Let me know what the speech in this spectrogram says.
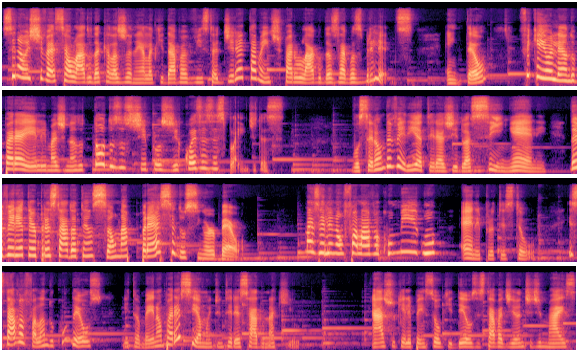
se não estivesse ao lado daquela janela que dava vista diretamente para o Lago das Águas Brilhantes. Então, fiquei olhando para ele, imaginando todos os tipos de coisas esplêndidas. Você não deveria ter agido assim, Anne. Deveria ter prestado atenção na prece do Sr. Bell. Mas ele não falava comigo, Anne protestou. Estava falando com Deus e também não parecia muito interessado naquilo. Acho que ele pensou que Deus estava diante demais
